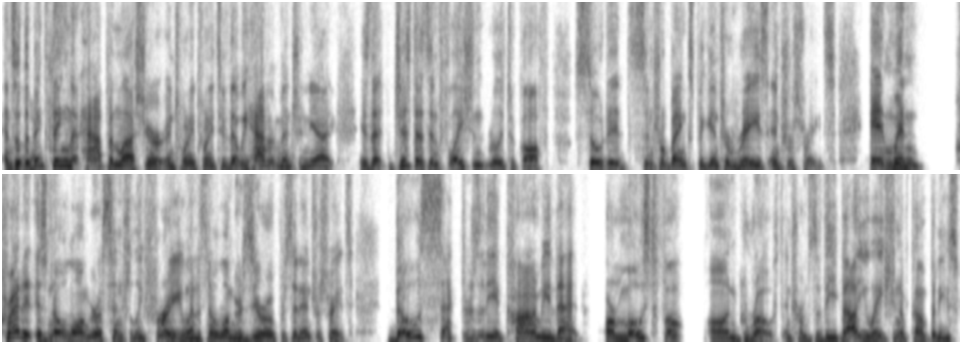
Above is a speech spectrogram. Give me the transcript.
And so the big thing that happened last year in 2022 that we haven't mentioned yet is that just as inflation really took off, so did central banks begin to raise interest rates. And when credit is no longer essentially free, when it's no longer 0% interest rates, those sectors of the economy that are most focused on growth in terms of the valuation of companies,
